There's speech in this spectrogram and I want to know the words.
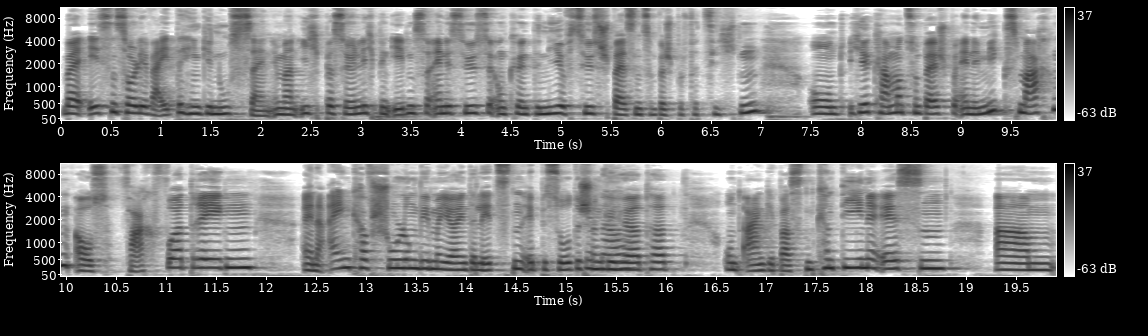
Weil Essen soll ja weiterhin Genuss sein. Ich meine, ich persönlich bin ebenso eine Süße und könnte nie auf Süßspeisen zum Beispiel verzichten. Und hier kann man zum Beispiel einen Mix machen aus Fachvorträgen, einer Einkaufsschulung, wie man ja in der letzten Episode schon genau. gehört hat, und angepassten Kantineessen, ähm,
